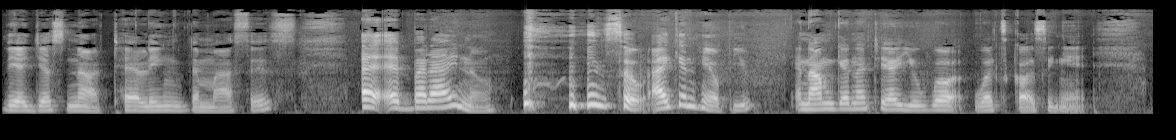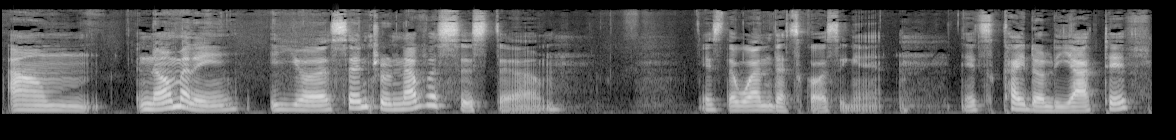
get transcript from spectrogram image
They're just not telling the masses. Uh, uh, but I know. so I can help you, and I'm to tell you what, what's causing it. Um, normally, your central nervous system is the one that's causing it. It's kind of reactive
